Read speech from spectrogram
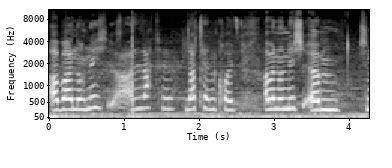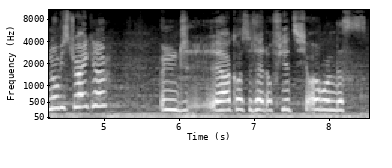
Aber noch nicht ja, Latte, Lattenkreuz. Aber noch nicht ähm, Shinobi Striker. Und ja, kostet halt auch 40 Euro und das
